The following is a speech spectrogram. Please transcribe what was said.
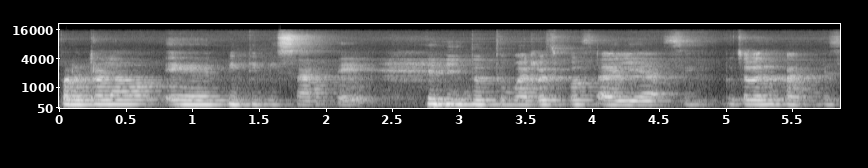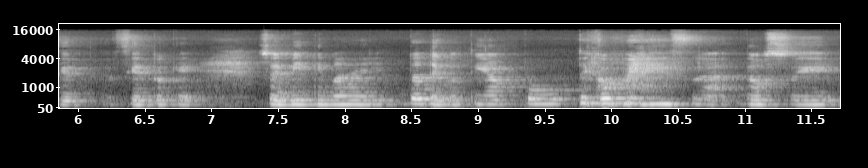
Por otro lado, eh, victimizarte y no tomar responsabilidad, sí, muchas veces me siento siento que soy víctima de no tengo tiempo, tengo pereza, no sé.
